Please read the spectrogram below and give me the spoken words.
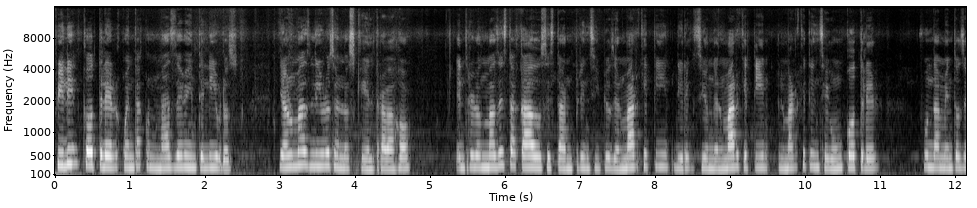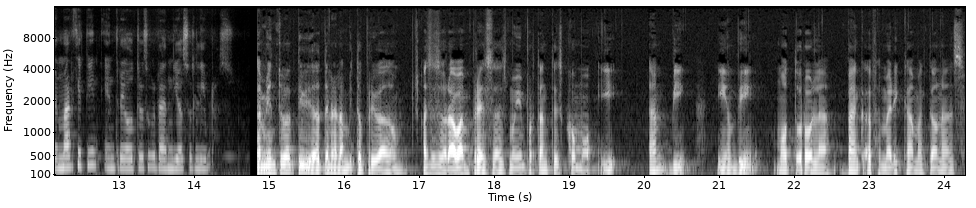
Philip Kotler cuenta con más de 20 libros y aún más libros en los que él trabajó. Entre los más destacados están Principios del Marketing, Dirección del Marketing, El Marketing según Kotler, Fundamentos de Marketing, entre otros grandiosos libros. También tuvo actividad en el ámbito privado. Asesoraba empresas muy importantes como EMB, EMB, Motorola, Bank of America, McDonald's,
